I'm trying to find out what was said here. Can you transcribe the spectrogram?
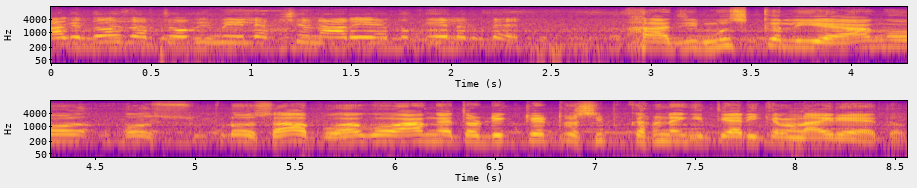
आगे 2024 में इलेक्शन आ रहे हैं तो क्या लगता है? हाँ जी मुश्किल ही है। आंगो, ओ, सुपड़ो साफ़ हुआ गो आगे तो डिक्टेटरशिप करने की तैयारी करने लग रहे हैं तो।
